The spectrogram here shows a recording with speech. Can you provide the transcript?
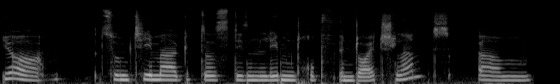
Ja, zum Thema gibt es diesen Lebendrupf in Deutschland. Ähm,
